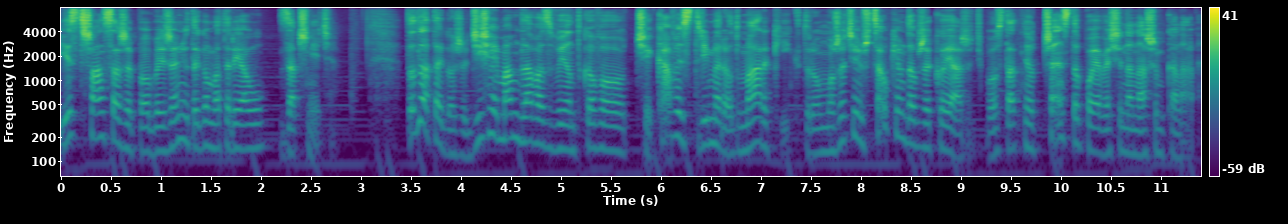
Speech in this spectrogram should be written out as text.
Jest szansa, że po obejrzeniu tego materiału zaczniecie. To dlatego, że dzisiaj mam dla Was wyjątkowo ciekawy streamer od marki, którą możecie już całkiem dobrze kojarzyć, bo ostatnio często pojawia się na naszym kanale.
